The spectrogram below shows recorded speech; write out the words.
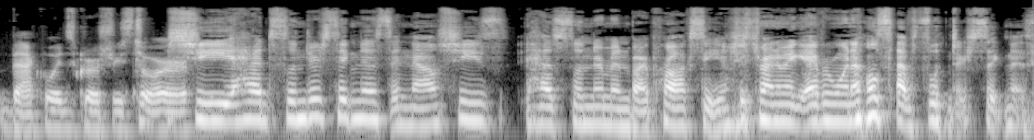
backwoods grocery store. She had slender sickness, and now she's has Slenderman by proxy, and she's trying to make everyone else have slender sickness.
